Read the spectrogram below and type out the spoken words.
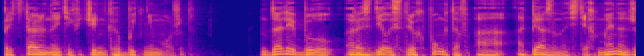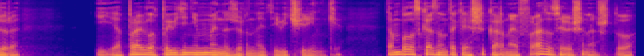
представлено на этих вечеринках быть не может. Далее был раздел из трех пунктов о обязанностях менеджера и о правилах поведения менеджера на этой вечеринке. Там была сказана такая шикарная фраза совершенно, что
